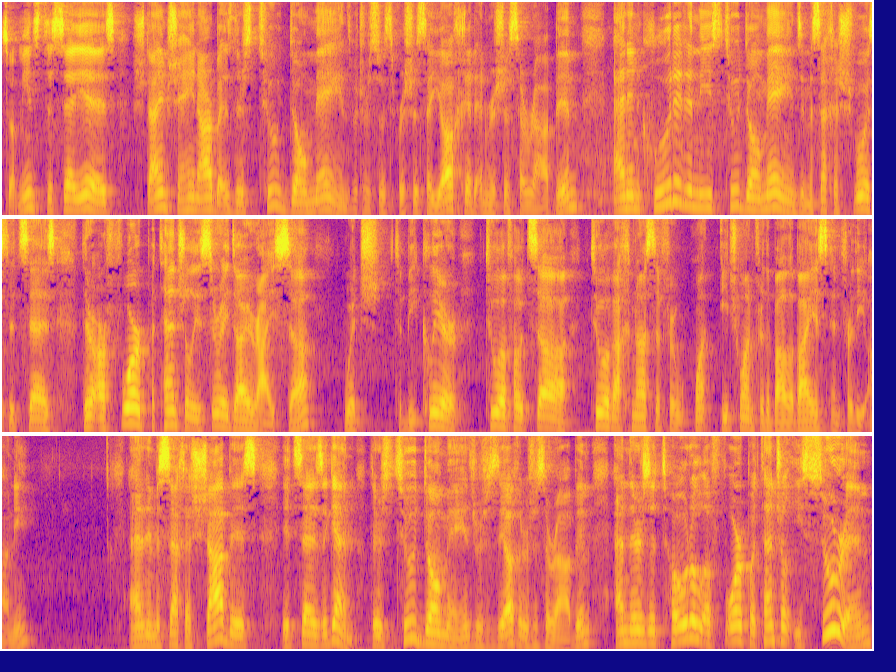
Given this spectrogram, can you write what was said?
So it means to say is Shtaim Shehin Arba is there's two domains, which are Rishus HaYachid and Rishus HaRabim, and included in these two domains in Masech Shavuos it says there are four potentially Surei Dairaisa, which to be clear, two of Hotzah, two of Achnasa for one, each one for the Balabayas and for the Ani. And in Masechah Shabbos, it says again, there's two domains, Rosh Hashanah, Rosh Hashanah, and there's a total of four potential Isurim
